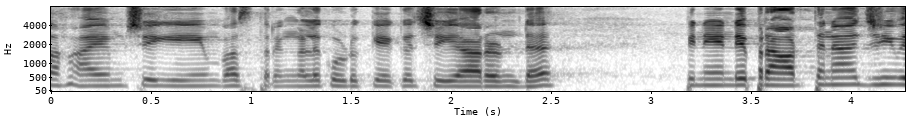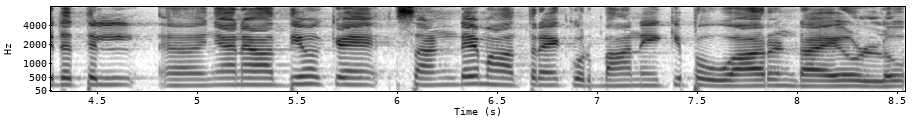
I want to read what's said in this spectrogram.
സഹായം ചെയ്യുകയും വസ്ത്രങ്ങൾ കൊടുക്കുകയൊക്കെ ചെയ്യാറുണ്ട്. പിന്നെ എന്റെ പ്രാർത്ഥനാ ജീവിതത്തിൽ ഞാൻ ആദ്യമൊക്കെ സൺഡേ മാത്രമേ കുർബാനയ്ക്ക് പോവാറുണ്ടായുള്ളൂ.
